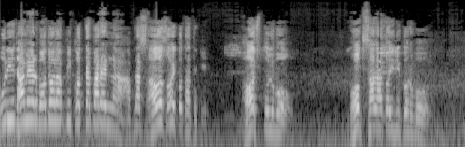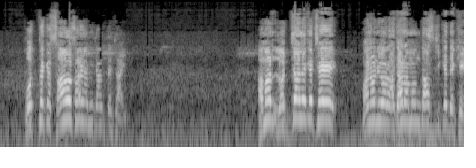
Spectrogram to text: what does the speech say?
পুরী ধামের বদল আপনি করতে পারেন না। আপনার সাহস হয় কোথা থেকে? ধ্বজ তুলব, ভোগশালা তৈরি করব। থেকে সাহস হয় আমি জানতে চাই। আমার লজ্জা লেগেছে মাননীয় রাধারামন দাসজিকে দেখে।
